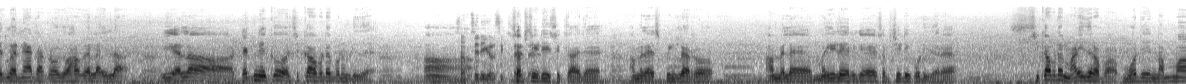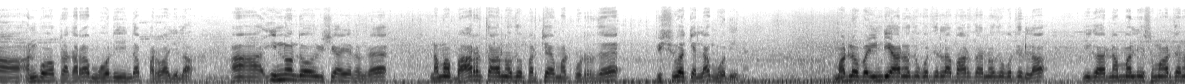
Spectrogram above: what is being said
ಎಗ್ಲ ನ್ಯಾಟ್ ಹಾಕೊಳ್ಳೋದು ಅವೆಲ್ಲ ಇಲ್ಲ. ಈ ಎಲ್ಲ ಟೆಕ್ನಿಕ್ಕು ಸಿಕ್ಕಾಪಟ್ಟೆ ಬಂದ್ಬಿಟ್ಟಿದೆ. ಸಬ್ಸಿಡಿಗಳು. ಸಬ್ಸಿಡಿ ಸಿಗ್ತಾ ಇದೆ. ಆಮೇಲೆ ಸ್ಪ್ರಿಂಕ್ಲರು ಆಮೇಲೆ ಮಹಿಳೆಯರಿಗೆ ಸಬ್ಸಿಡಿ ಕೊಟ್ಟಿದ್ದಾರೆ. ಸಿಕ್ಕಾಪಟ್ಟೆ ಮಾಡಿದ್ದೀರಪ್ಪ. ಮೋದಿ ನಮ್ಮ ಅನುಭವ ಪ್ರಕಾರ ಮೋದಿಯಿಂದ ಪರವಾಗಿಲ್ಲ. ಇನ್ನೊಂದು ವಿಷಯ ಏನಂದರೆ ನಮ್ಮ ಭಾರತ ಅನ್ನೋದು ಪರಿಚಯ ಮಾಡಿಕೊಟ್ರದೆ ವಿಶ್ವಕ್ಕೆಲ್ಲ ಮೋದಿನೇ. ಮೊದಲು ಬ ಇಂಡಿಯಾ ಅನ್ನೋದು ಗೊತ್ತಿಲ್ಲ ಭಾರತ ಅನ್ನೋದು ಗೊತ್ತಿರಲಿಲ್ಲ ಈಗ ನಮ್ಮಲ್ಲಿ ಸುಮಾರು ಜನ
